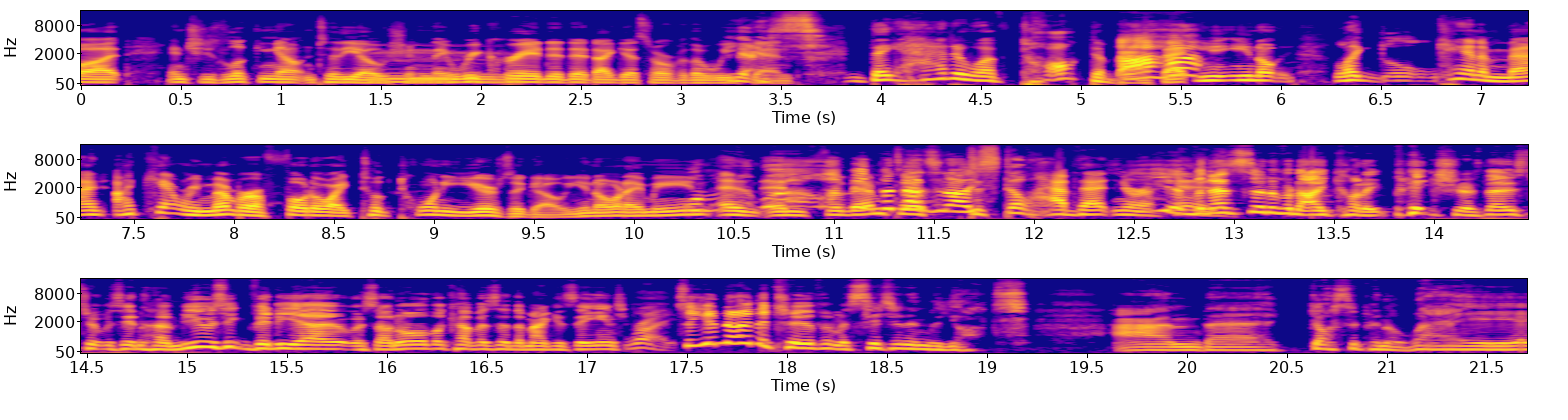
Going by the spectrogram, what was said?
butt and she's looking out into the ocean. They recreated it, I guess, over the weekend. Yes. They had to have talked about that. Uh-huh. You, you know, like can't imagine. I can't remember a photo I took 20 years ago. You know what I mean? Well, and well, and for mean, them but to, like- to still have that in your Yeah, head. but that's sort of an iconic picture of those two. It was in her music video. It was on all the covers of the magazines. Right. So you know the two of them are sitting in the yacht and they're gossiping away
